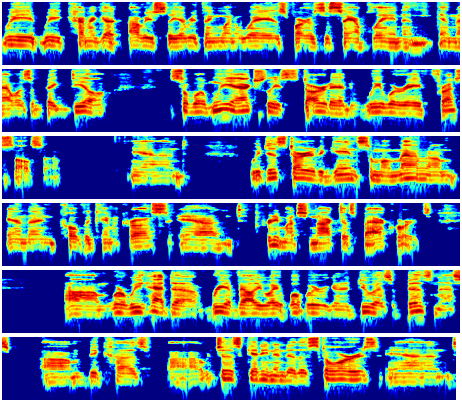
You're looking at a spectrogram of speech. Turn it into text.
we we kind of got obviously everything went away as far as the sampling, and and that was a big deal. So when we actually started, we were a fresh salsa, and we just started to gain some momentum and then covid came across and pretty much knocked us backwards um, where we had to reevaluate what we were going to do as a business um, because uh, just getting into the stores and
